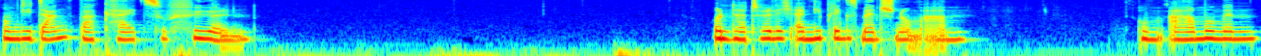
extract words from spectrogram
um die Dankbarkeit zu fühlen. Und natürlich ein Lieblingsmenschen umarmen. Umarmungen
